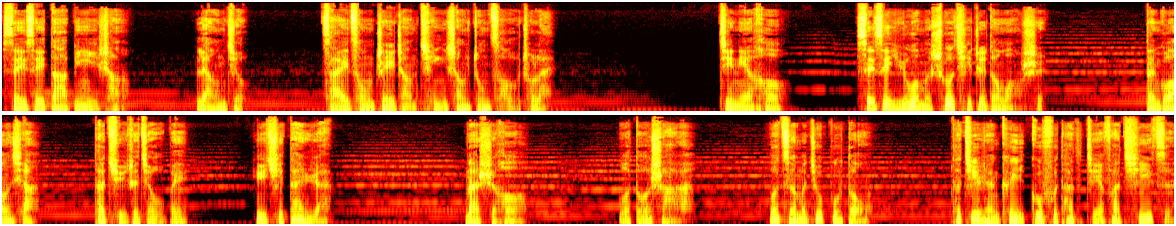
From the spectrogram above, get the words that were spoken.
C C 大病一场，良久，才从这场情伤中走出来。几年后，C C 与我们说起这段往事。灯光下，他举着酒杯，语气淡然。那时候，我多傻啊！我怎么就不懂？他既然可以辜负他的结发妻子。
